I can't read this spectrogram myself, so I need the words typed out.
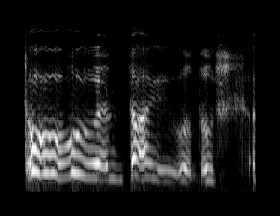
tuulen taivutusta.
